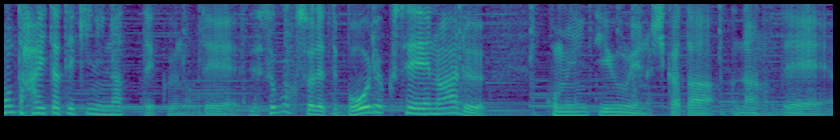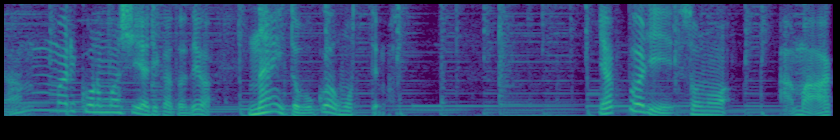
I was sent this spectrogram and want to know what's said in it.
本当排他的になっていくのでですごくそれって暴力性のあるコミュニティ運営の仕方なのであんまり好ましいやり方ではないと僕は思ってます。やっぱりそのあま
